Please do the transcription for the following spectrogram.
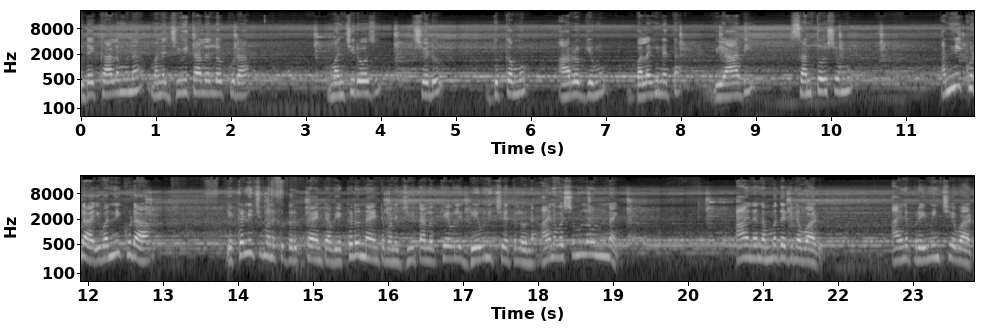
ఉదయకాలమున మన జీవితాలలో కూడా మంచి రోజు చెడు దుఃఖము ఆరోగ్యము బలహీనత వ్యాధి సంతోషము అన్నీ కూడా ఇవన్నీ కూడా ఎక్కడి నుంచి మనకు దొరుకుతాయంటే అవి ఎక్కడున్నాయంటే మన జీవితాల్లో కేవలం దేవుని చేతిలో ఉన్నాయి ఆయన వశంలో ఉన్నాయి. ఆయన నమ్మదగిన వాడు ఆయన ప్రేమించేవాడు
